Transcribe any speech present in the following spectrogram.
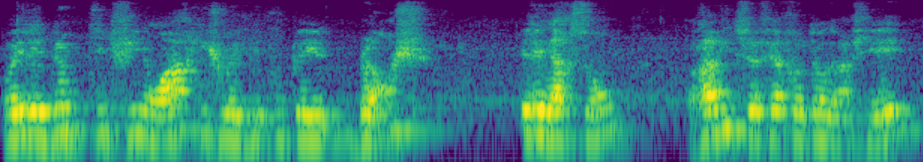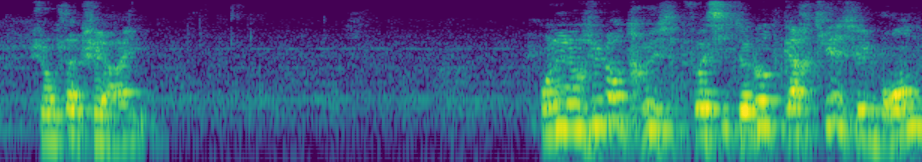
Vous voyez les deux petites filles noires qui jouaient avec des poupées blanches et les garçons, ravis de se faire photographier sur le tas de ferraille. On est dans une autre rue, cette fois-ci c'est un autre quartier, c'est le Bronx,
